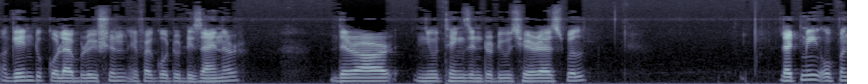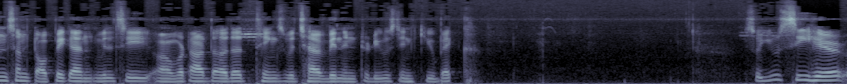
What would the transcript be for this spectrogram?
again to collaboration if I go to designer there are new things introduced here as well. Let me open some topic and we'll see uh, what are the other things which have been introduced in Quebec. So you see here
